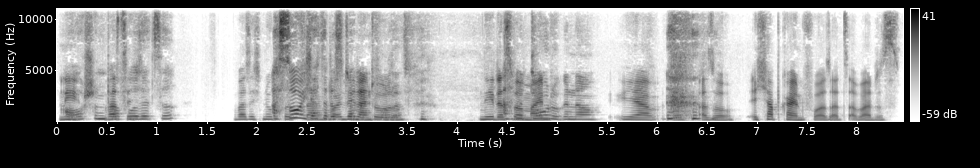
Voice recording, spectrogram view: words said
nee, auch schon ein paar was ich- Vorsätze. Was ich nur Ach so, ich dachte, das wäre dein. Vorsatz. Nee, das Ach, war mein. Dodo, genau. Ja, das, also ich habe keinen Vorsatz, aber das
